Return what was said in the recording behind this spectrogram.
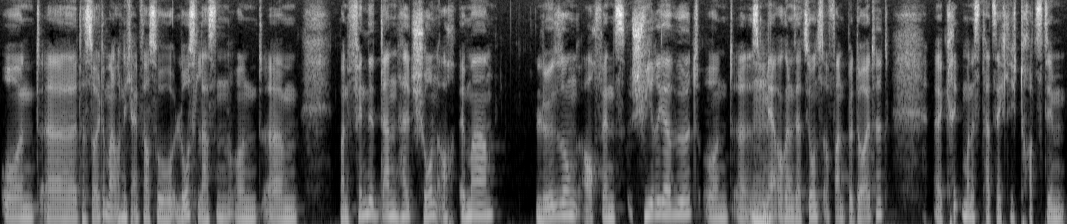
Und äh, das sollte man auch nicht einfach so loslassen. Und ähm, man findet dann halt schon auch immer Lösungen, auch wenn es schwieriger wird und äh, es mhm. mehr Organisationsaufwand bedeutet, äh, kriegt man es tatsächlich trotzdem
